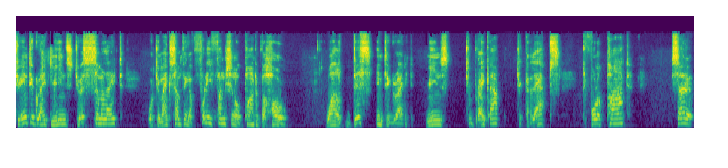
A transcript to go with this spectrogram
To integrate means to assimilate or to make something a fully functional part of the whole, while disintegrate means to break up, to collapse, to fall apart. So,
